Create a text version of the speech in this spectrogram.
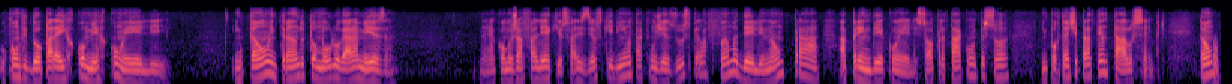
o convidou para ir comer com ele. Então, entrando, tomou lugar à mesa. Né? Como eu já falei aqui, os fariseus queriam estar com Jesus pela fama dele, não para aprender com ele, só para estar com uma pessoa importante e para tentá-lo sempre. Então,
